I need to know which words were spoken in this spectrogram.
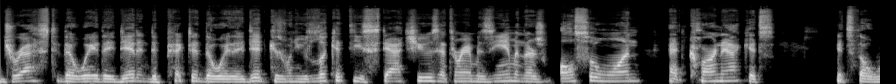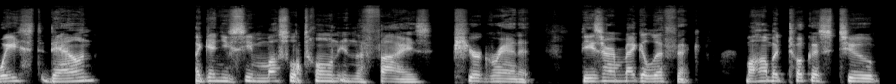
dressed the way they did and depicted the way they did. Because when you look at these statues at the Ramesseum, and there's also one at Karnak, it's it's the waist down. Again, you see muscle tone in the thighs, pure granite. These are megalithic. Muhammad took us to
